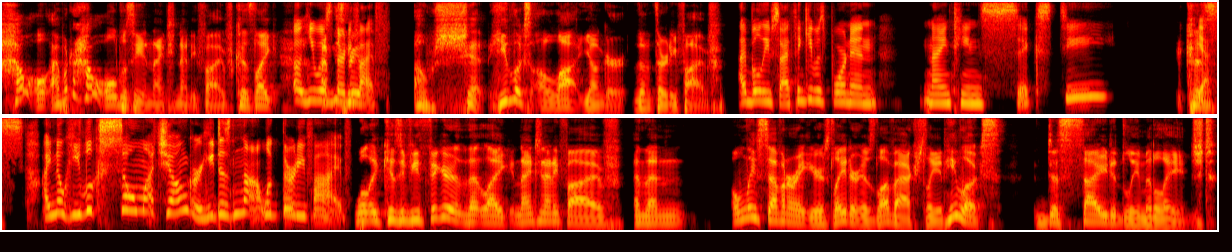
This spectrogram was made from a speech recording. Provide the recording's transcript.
How old? I wonder how old was he in 1995? Because like, oh, he was I'm just re- 35. oh shit, he looks a lot younger than 35. I believe so. I think he was born in 1960. Because Yes. I know he looks so much younger. He does not look 35. Well, because if you figure that like 1995 and then only seven or eight years later is Love Actually, and he looks decidedly middle aged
